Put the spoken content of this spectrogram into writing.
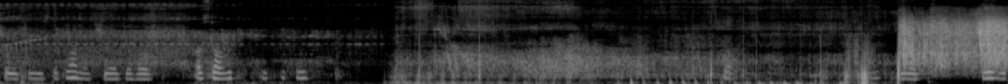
Що лучше їсти плана, чи як його оставить. тут пацан. Так. Вот.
